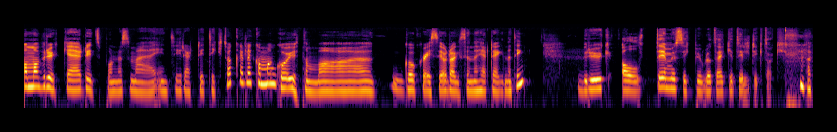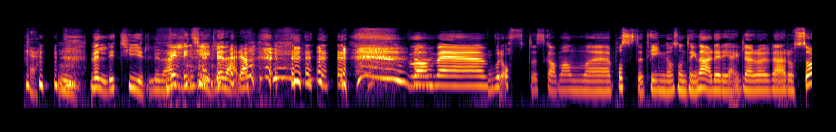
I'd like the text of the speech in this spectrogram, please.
Må man bruke lydsporene som er integrert i TikTok, eller kan man gå utenom å gå crazy og lage sine helt egne ting? Bruk alltid musikkbiblioteket til TikTok. Ok. Veldig tydelig der. Veldig tydelig der, ja. Hva med hvor ofte skal man eh, poste ting og sånne ting? Er det regler der også,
